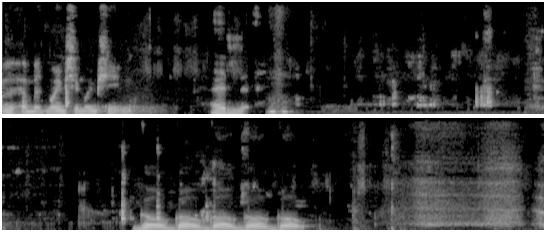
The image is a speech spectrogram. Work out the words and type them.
محمد محمد ما يمشي ما يمشي. هنا هلا جو جو جو جو جو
